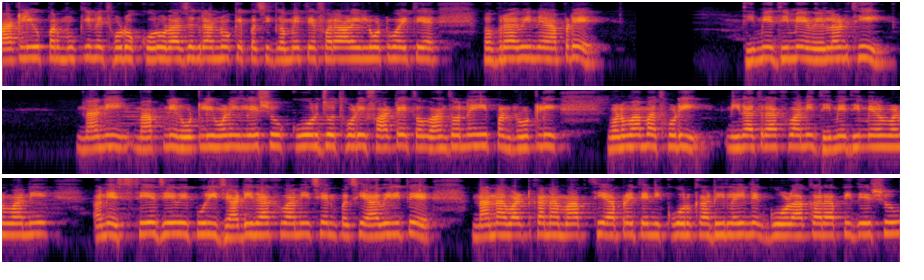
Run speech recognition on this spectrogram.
પાટલી ઉપર મૂકીને થોડો કોરો રાજગરાનો કે પછી ગમે તે ફરાળી લોટ હોય તે ભભરાવીને આપણે ધીમે ધીમે વેલણથી નાની માપની રોટલી વણી લેશું. કોર જો થોડી ફાટે તો વાંધો નહીં, પણ રોટલી વણવામાં થોડી નિરાત રાખવાની, ધીમે ધીમે વણવાની અને સેજ એવી પૂરી જાડી રાખવાની છે ને પછી આવી રીતે નાના વાટકાના માપથી આપણે તેની કોર કાઢી લઈને ગોળ આકાર આપી દેશું.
